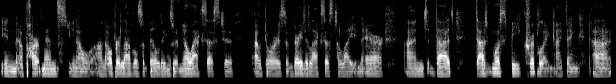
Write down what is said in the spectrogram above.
in apartments you know on upper levels of buildings with no access to outdoors and very little access to light and air. And that that must be crippling i think uh,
